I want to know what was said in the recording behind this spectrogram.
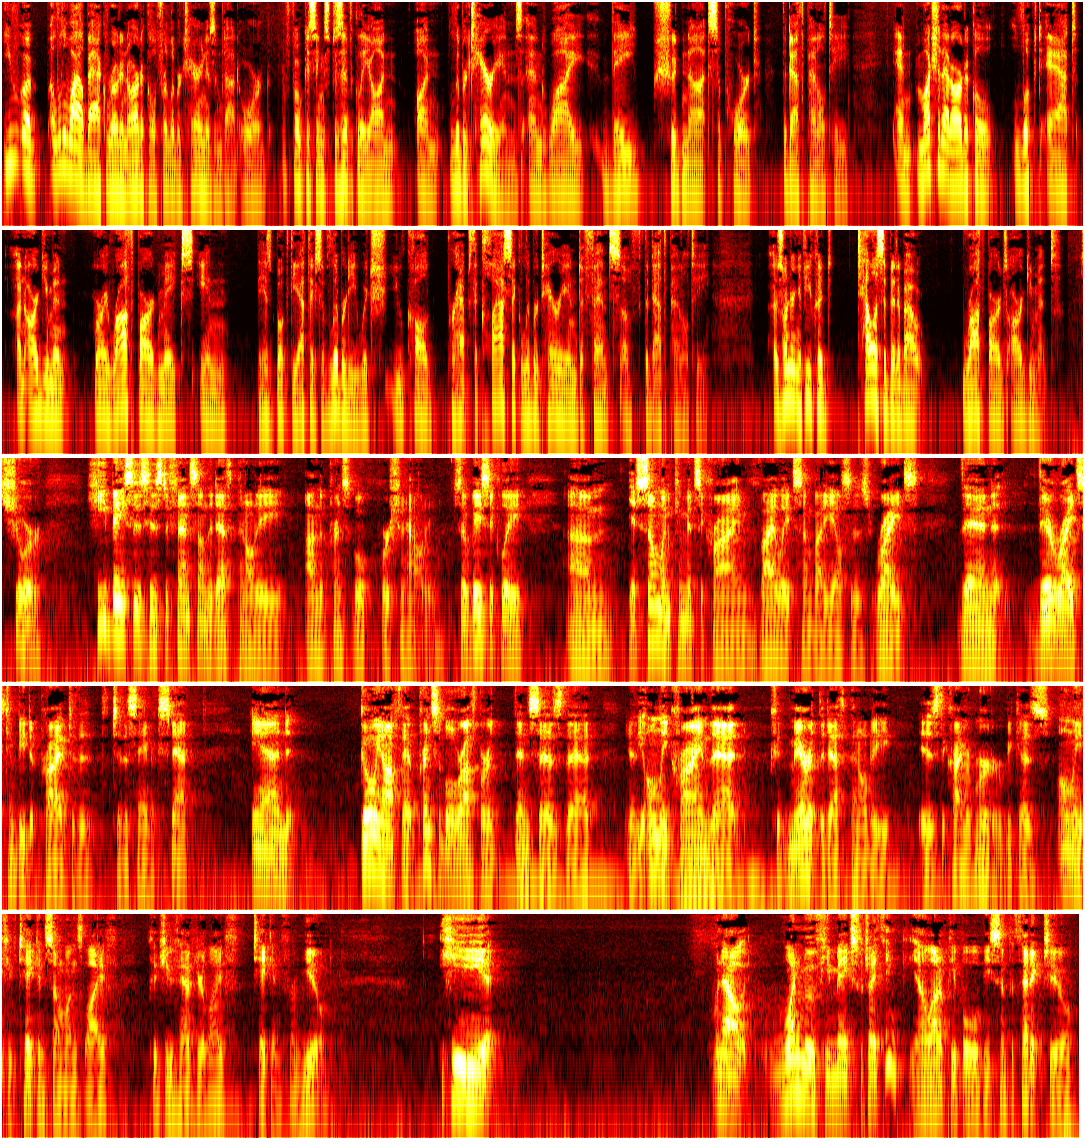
You uh, a little while back wrote an article for libertarianism.org focusing specifically on on libertarians and why they should not support the death penalty. And much of that article looked at an argument Murray Rothbard makes in his book The Ethics of Liberty, which you called perhaps the classic libertarian defense of the death penalty. I was wondering if you could tell us a bit about Rothbard's argument. Sure. He bases his defense on the death penalty on the principle of proportionality. So basically, um, if someone commits a crime, violates somebody else's rights, then their rights can be deprived to the to the same extent. And going off that principle, Rothbard then says that you know, the only crime that could merit the death penalty is the crime of murder, because only if you've taken someone's life could you have your life taken from you. He now one move he makes, which I think you know, a lot of people will be sympathetic to,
